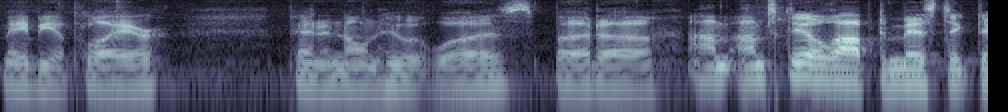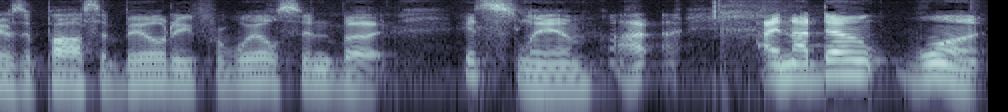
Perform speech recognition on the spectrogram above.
maybe a player, depending on who it was. But uh, I'm I'm still optimistic. There's a possibility for Wilson, but it's slim. I, and I don't want.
